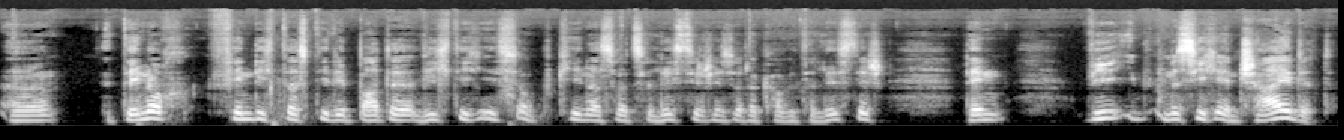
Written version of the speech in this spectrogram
Äh, dennoch finde ich, dass die Debatte wichtig ist, ob China sozialistisch ist oder kapitalistisch, denn wie man sich entscheidet,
